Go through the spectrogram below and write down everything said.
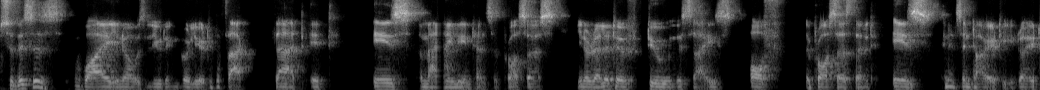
So this is why you know I was alluding earlier to the fact that it is a manually intensive process, you know, relative to the size of the process that it is in its entirety, right?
